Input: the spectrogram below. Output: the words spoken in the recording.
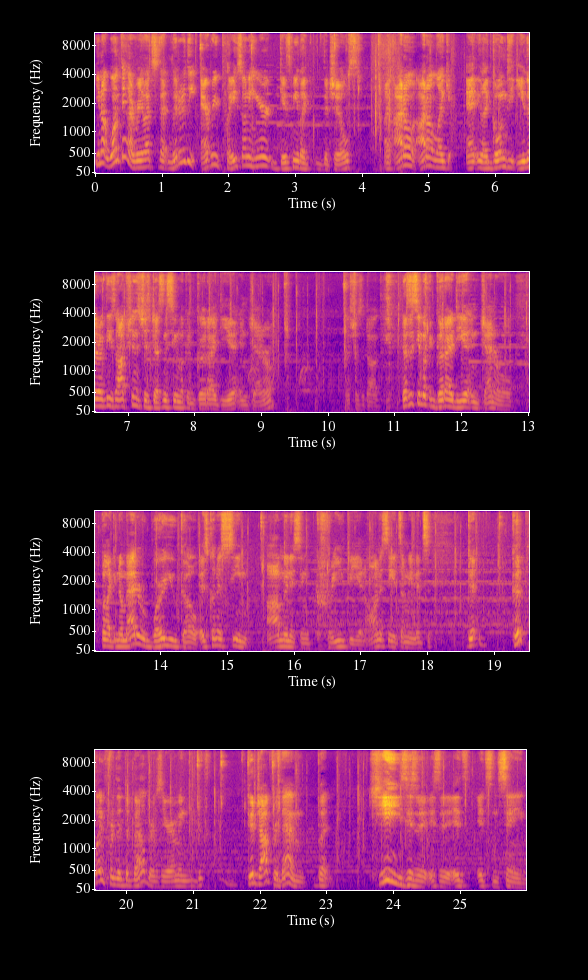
You know, one thing I realized is that literally every place on here gives me like the chills. Like I don't, I don't like any, like going to either of these options. Just doesn't seem like a good idea in general. That's just a dog. Doesn't seem like a good idea in general. But like no matter where you go, it's gonna seem ominous and creepy. And honestly, it's I mean it's good play for the developers here. I mean, good job for them. But jeez, is it is it it's it's insane.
